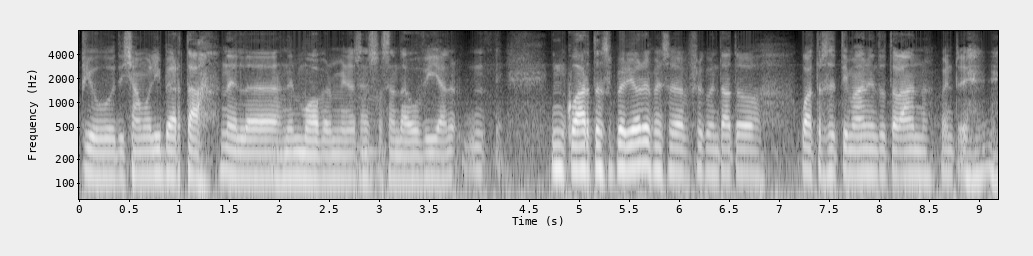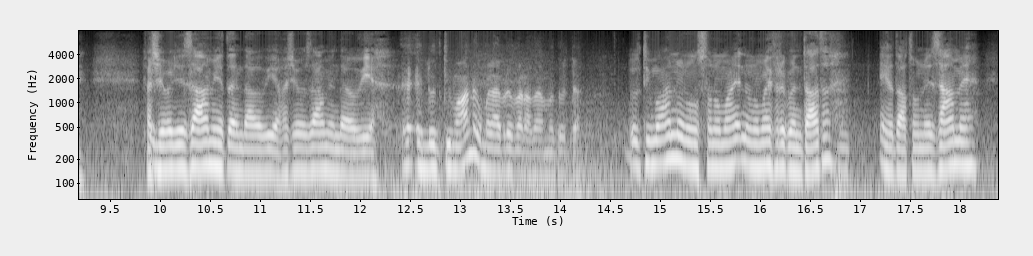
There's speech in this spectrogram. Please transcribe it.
più diciamo libertà nel, nel, muovermi, nel senso se andavo via. In quarta superiore penso di aver frequentato quattro settimane in tutto l'anno, quindi facevo gli esami e andavo via, facevo esami e andavo via. E, l'ultimo anno come l'hai preparata la maturità? L'ultimo anno non, mai, non ho mai frequentato mm. e ho dato un esame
